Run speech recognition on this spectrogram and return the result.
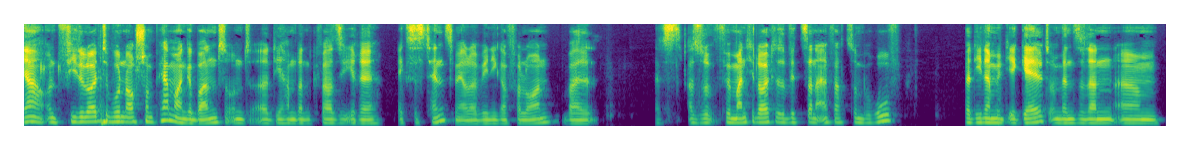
ja, und viele Leute wurden auch schon perma gebannt und äh, die haben dann quasi ihre Existenz mehr oder weniger verloren, weil es, also für manche Leute wird es dann einfach zum Beruf, verdienen damit ihr Geld und wenn sie dann, ähm,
